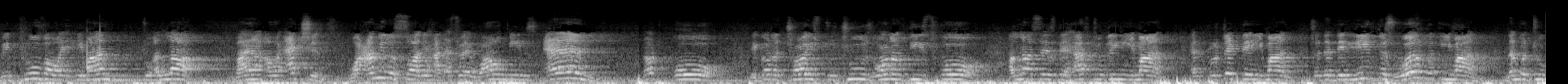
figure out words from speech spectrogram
We prove our Iman to Allah via our actions. وَعَمِلُوا الصَّالِحَاتِ That's why wow means and, not or. They got a choice to choose one of these four. Allah says they have to bring Iman and protect their Iman so that they leave this world with Iman. Number two,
